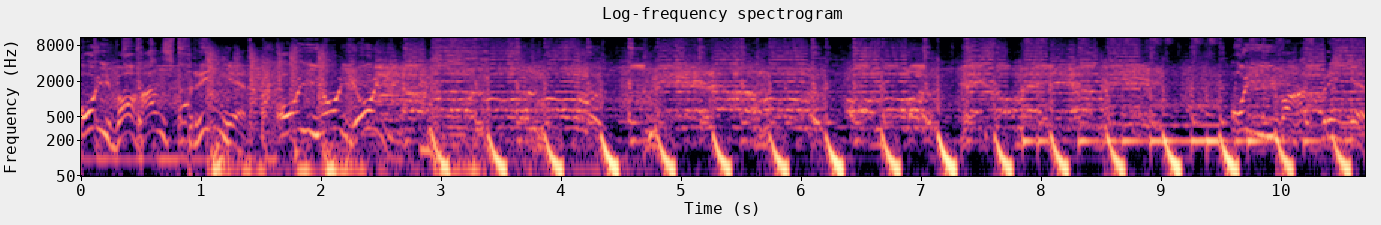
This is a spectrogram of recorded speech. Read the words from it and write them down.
Oj, vad han springer! Oj, oj, oj! Mål, mål, mål. Springer!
